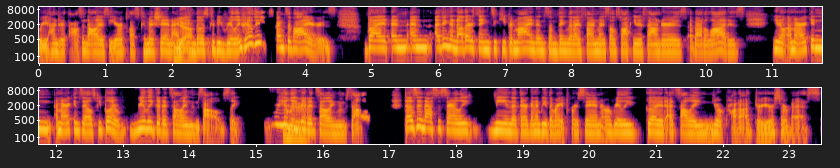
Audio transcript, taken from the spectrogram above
$300,000 a year plus commission. I yeah. mean, those could be really, really expensive hires. But, and, and I think another thing to keep in mind and something that I find myself talking to founders about a lot is, you know, American, American salespeople are really good at selling themselves. Like really mm-hmm. good at selling themselves doesn't necessarily mean that they're going to be the right person or really good at selling your product or your service.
